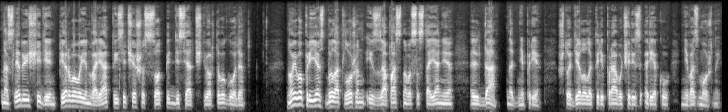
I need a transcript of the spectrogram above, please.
на следующий день, 1 января 1654 года но его приезд был отложен из-за опасного состояния льда на Днепре, что делало переправу через реку невозможной.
